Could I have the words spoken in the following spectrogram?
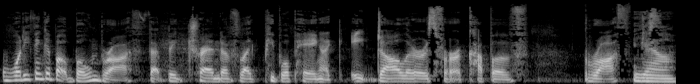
What do you think about bone broth? That big trend of like people paying like eight dollars for a cup of broth. yeah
